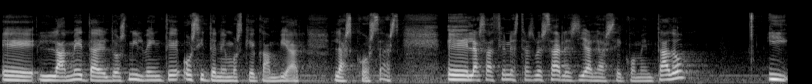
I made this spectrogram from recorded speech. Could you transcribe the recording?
eh, la meta del 2020 o si tenemos que cambiar las cosas. Eh, las acciones transversales ya las he comentado. Y,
